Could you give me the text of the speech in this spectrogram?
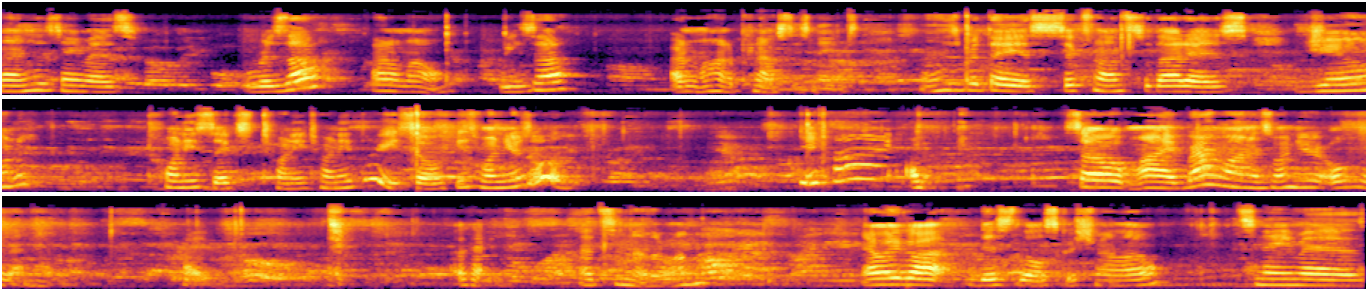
Then his name is Riza. I don't know. Riza? I don't know how to pronounce these names. And his birthday is six months, so that is June 26, 2023. So he's one years old. hi. Oh. So my brown one is one year older than him. Hi. okay, that's another one. Now we got this little squishmallow. Its name is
